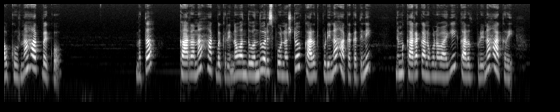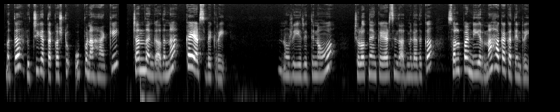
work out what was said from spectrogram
ಅವಕೂರ್ನ ಹಾಕಬೇಕು. ಮತ್ತು ಖಾರನ ಹಾಕ್ಬೇಕ್ರಿ. ನಾವು ಒಂದು ಒಂದೂವರೆ ಸ್ಪೂನಷ್ಟು ಖಾರದ ಪುಡಿನ ಹಾಕಕತ್ತೀನಿ. ನಿಮ್ಮ ಖಾರಕ್ಕೆ ಅನುಗುಣವಾಗಿ ಖಾರದ ಪುಡಿನ ಹಾಕ್ರಿ. ಮತ್ತು ರುಚಿಗೆ ತಕ್ಕಷ್ಟು ಉಪ್ಪನ್ನ ಹಾಕಿ ಚಂದಂಗೆ ಅದನ್ನು ಕೈ ಆಡಿಸ್ಬೇಕ್ರಿ ನೋಡ್ರಿ, ಈ ರೀತಿ ನಾವು ಚಲೋತ್ನಾಗ ಕೈ ಆಡ್ಸಿಂದ ಆದಮೇಲೆ ಅದಕ್ಕೆ ಸ್ವಲ್ಪ ನೀರನ್ನ ಹಾಕಾಕತ್ತೀನಿ ರೀ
